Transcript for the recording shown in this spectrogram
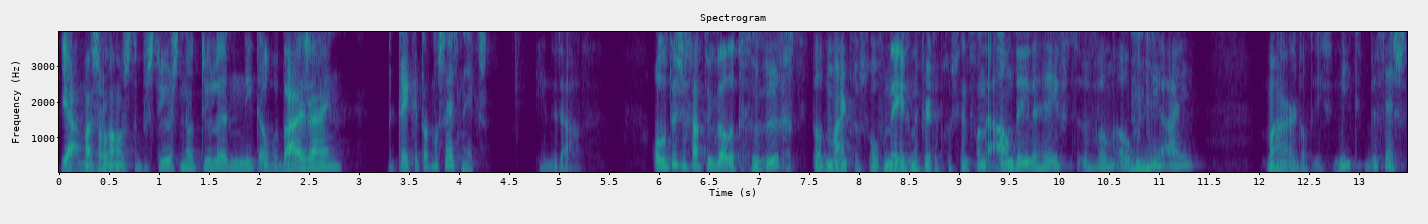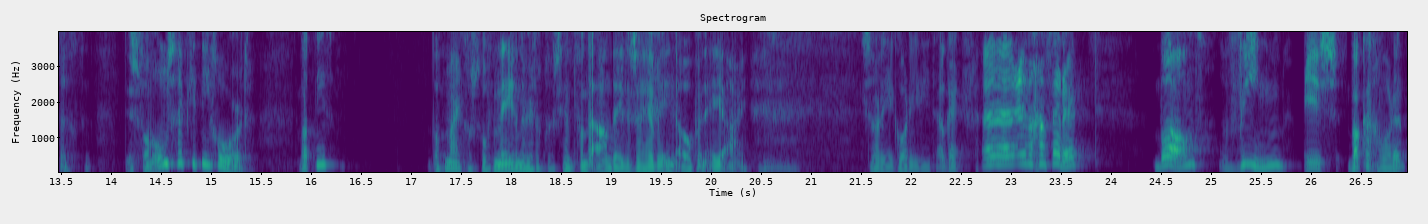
Ja, maar zolang als de bestuursnotulen niet openbaar zijn, betekent dat nog steeds niks. Inderdaad. Ondertussen gaat natuurlijk wel het gerucht dat Microsoft 49% van de aandelen heeft van OpenAI. Mm Maar dat is niet bevestigd. Dus van ons heb je het niet gehoord. Wat niet? Dat Microsoft 49% van de aandelen zou hebben in OpenAI. Sorry, ik hoorde je niet. Oké, eh, en we gaan verder. Want Veeam is wakker geworden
